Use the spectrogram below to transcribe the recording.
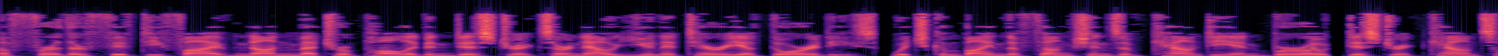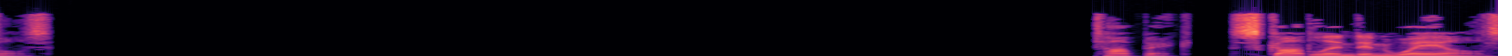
A further 55 non-metropolitan districts are now unitary authorities, which combine the functions of county and borough, district councils. Scotland and Wales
